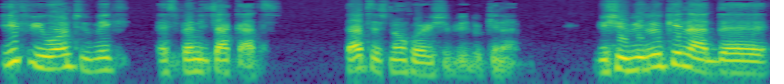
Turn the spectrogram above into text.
if we want to make expenditure cuts, that is not what we should be looking at. We should be looking at the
